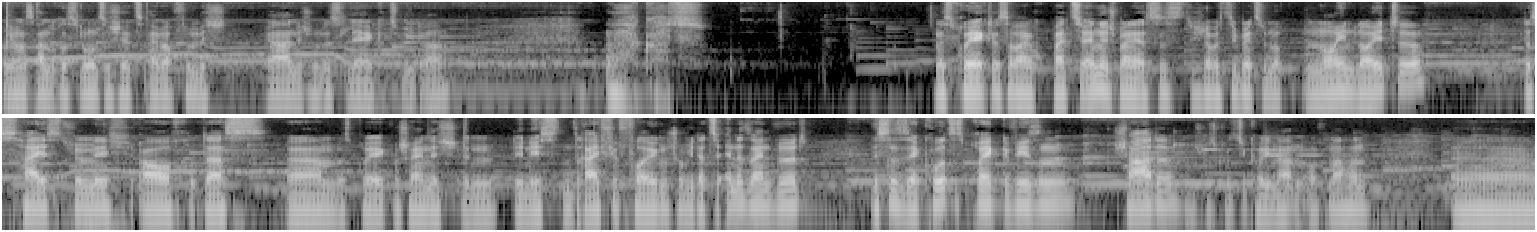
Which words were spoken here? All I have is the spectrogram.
Irgendwas anderes lohnt sich jetzt einfach für mich gar nicht und es laggt wieder. Ach Gott. Das Projekt ist aber bald zu Ende. Ich meine, es ist, ich glaube, es sind jetzt nur noch neun Leute. Das heißt für mich auch, dass ähm, das Projekt wahrscheinlich in den nächsten drei, vier Folgen schon wieder zu Ende sein wird. Ist ein sehr kurzes Projekt gewesen. Schade. Ich muss kurz die Koordinaten aufmachen. Äh,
